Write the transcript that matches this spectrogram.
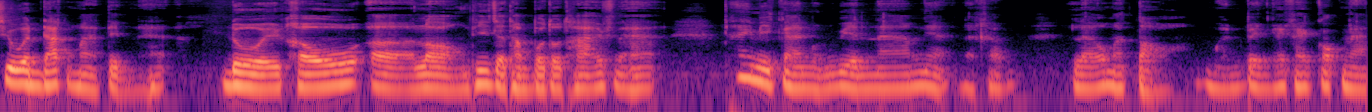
ชื่อว่าดักมาตินนะฮะ โดยเขาเออลองที่จะทำโปรโตไทป์นะฮะ ให้มีการหมุนเวียนน้ำเนี่ยนะครับ แล้วมาต่อเหมือนเป็นคล้ายๆก๊อกน้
